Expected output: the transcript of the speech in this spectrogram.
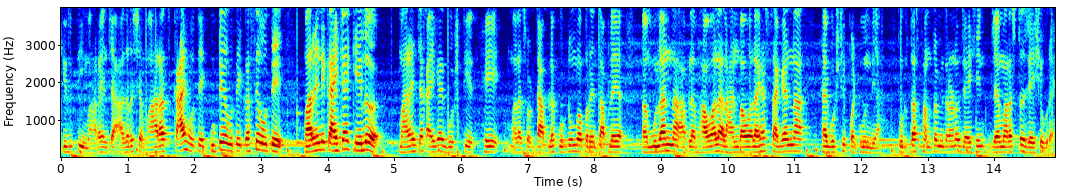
कीर्ती महाराजांचे आदर्श. महाराज काय होते कुठे होते कसे होते? महाराजांनी काय काय केलं? महाराजांच्या काय काय गोष्टी आहेत हे मला असं वाटतं आपल्या कुटुंबापर्यंत आपल्या मुलांना आपल्या भावाला लहान भावाला ह्या सगळ्यांना ह्या गोष्टी पटवून द्या. तुर्तास थांबतो मित्रांनो. जय हिंद जय महाराष्ट्र जय शिवराय.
